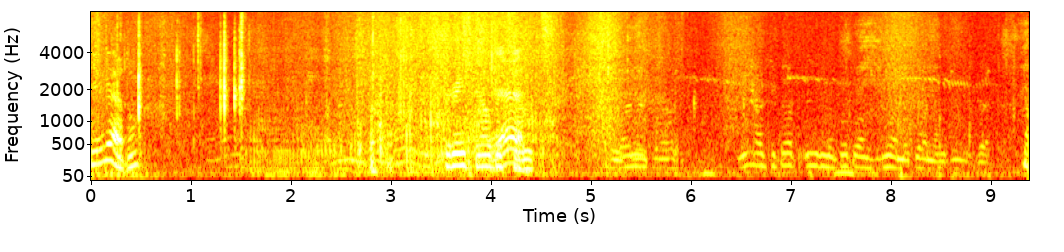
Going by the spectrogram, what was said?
Achilia tu. 3000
